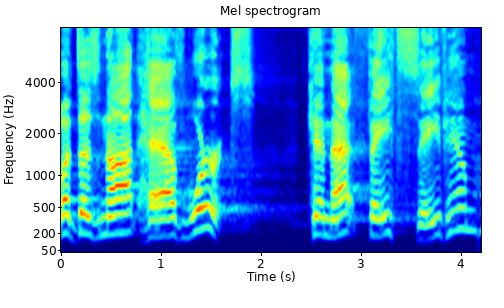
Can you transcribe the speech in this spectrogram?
but does not have works? Can that faith save him?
